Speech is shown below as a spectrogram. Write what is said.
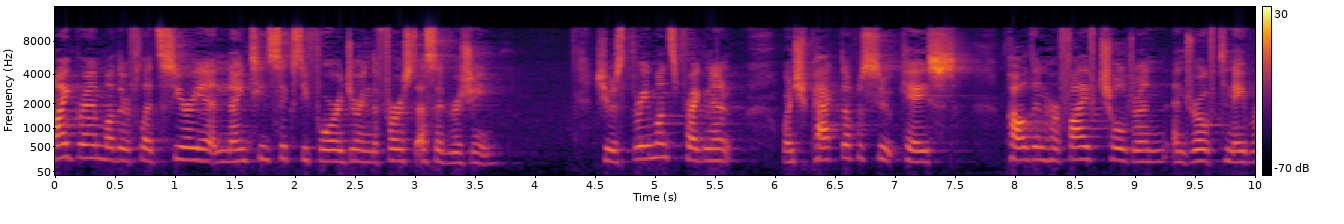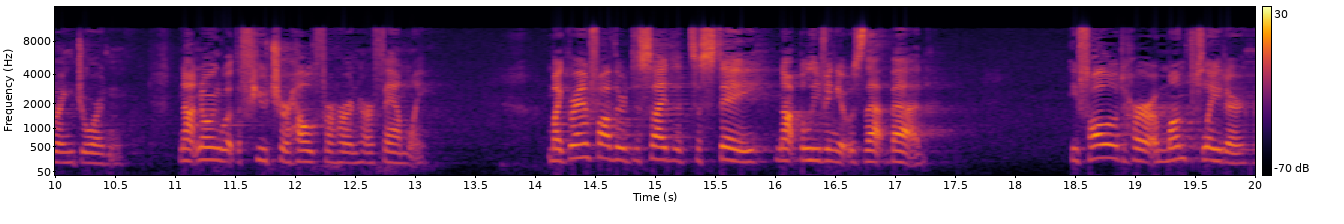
My grandmother fled Syria in 1964 during the first Assad regime. She was three months pregnant when she packed up a suitcase piled in her five children, and drove to neighboring Jordan, not knowing what the future held for her and her family. My grandfather decided to stay, not believing it was that bad. He followed her a month later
